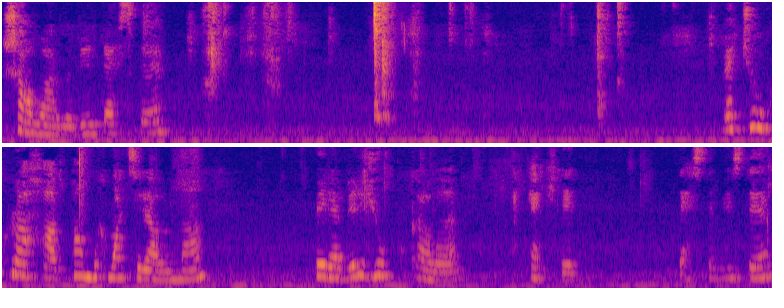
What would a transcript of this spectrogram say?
Şalvarlı bir dəsti. Və çox rahat pambıq materialından belə bir yubkalı ətəkli dəstimizdir.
